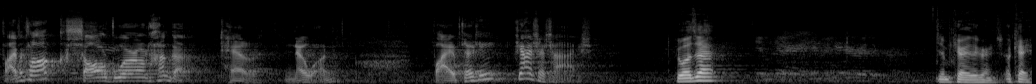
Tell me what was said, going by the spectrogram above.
Five o'clock, solve world hunger. Tell no one. 5.30, jazzercise. Who was that? Jim Carrey, the Grinch. Okay.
